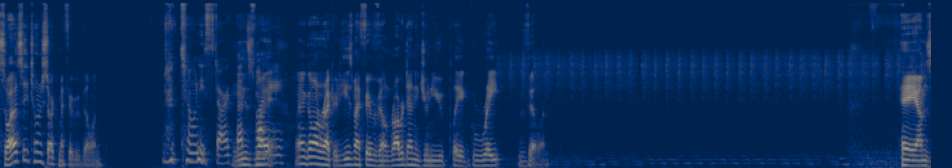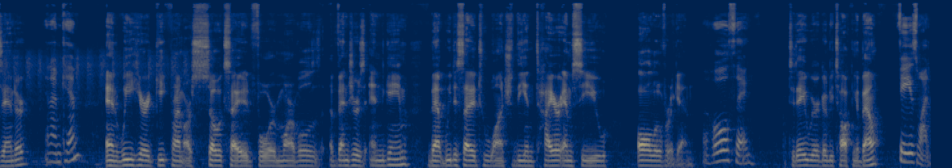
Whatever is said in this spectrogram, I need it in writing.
So I would say Tony Stark's my favorite villain. Tony Stark. That's He's funny. my. I'm gonna go on record. He's my favorite villain. Robert Downey Jr. You play a great villain. Hey, I'm Xander, And I'm Kim. and we here at Geek Prime are so excited for Marvel's Avengers Endgame that we decided to watch the entire MCU all over again. The whole thing. Today we are going to be talking about Phase one.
